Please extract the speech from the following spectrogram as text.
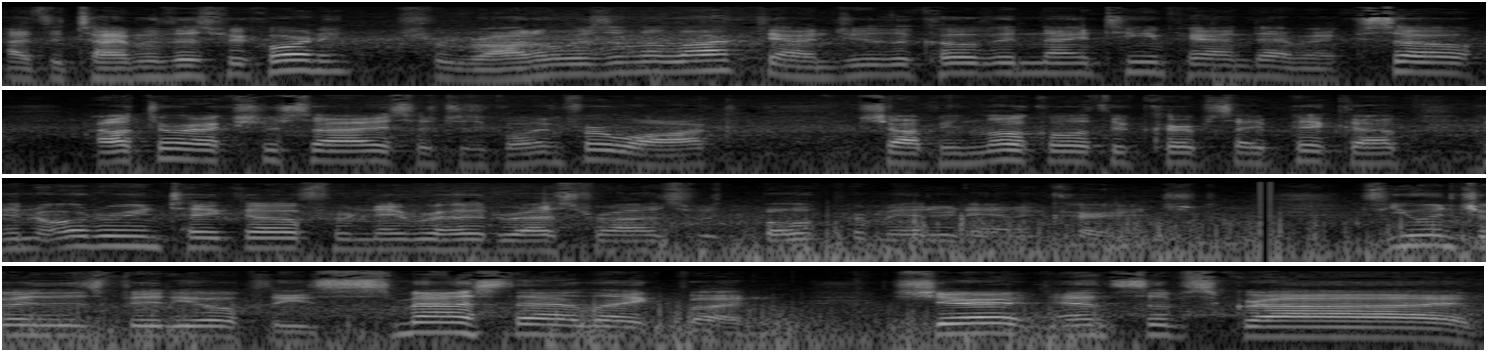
At the time of this recording, Toronto is in the lockdown due to the COVID 19 pandemic, so outdoor exercise such as going for a walk, shopping local through curbside pickup, and ordering takeout from neighborhood restaurants was both permitted and encouraged. If you enjoyed this video, please smash that like button, share it, and subscribe.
